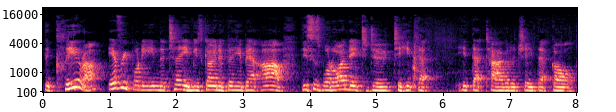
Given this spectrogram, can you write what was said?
the clearer everybody in the team is going to be about, ah, this is what I need to do to hit that hit that target, achieve that goal.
